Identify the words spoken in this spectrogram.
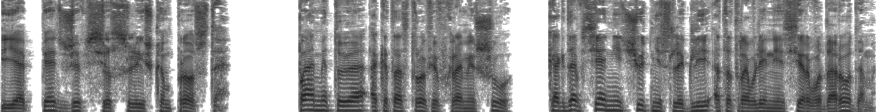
И опять же все слишком просто. Памятуя о катастрофе в храме Шу, когда все они чуть не слегли от отравления сероводородом,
